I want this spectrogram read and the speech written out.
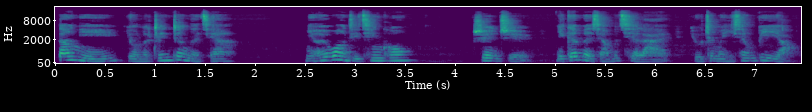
当你有了真正的家，你会忘记清空，甚至你根本想不起来有这么一项必要。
